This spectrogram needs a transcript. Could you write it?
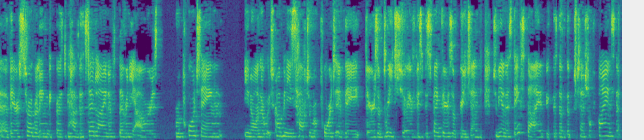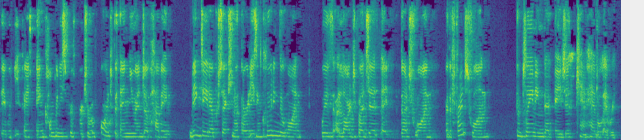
Uh, they are struggling because we have this deadline of 70 hours reporting, you know, under which companies have to report if they there's a breach or if they suspect there's a breach. And to be on the safe side, because of the potential fines that they would be facing, companies prefer to report, but then you end up having big data protection authorities, including the one with a large budget, like the Dutch one or the French one, complaining that they just can't handle everything.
